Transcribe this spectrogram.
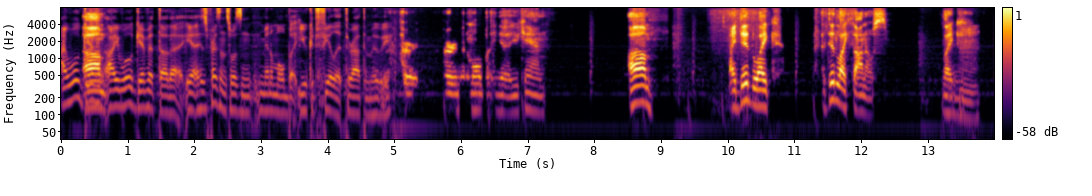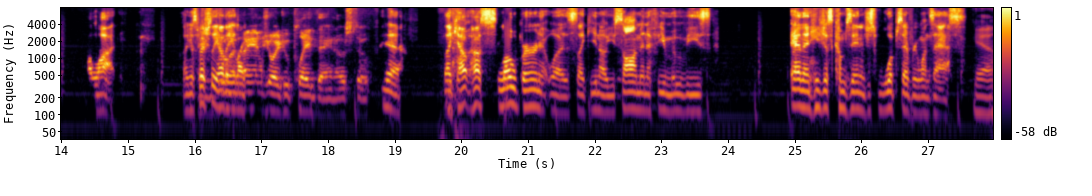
I will give Um, I will give it though that yeah his presence wasn't minimal, but you could feel it throughout the movie. Very, very minimal, but yeah, you can. Um, I did like, I did like Thanos, like Mhm. a lot. Like especially I how they like I enjoyed who played Thanos too. Yeah. Like how, how slow burn it was. Like, you know, you saw him in a few movies and then he just comes in and just whoops everyone's ass. Yeah.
